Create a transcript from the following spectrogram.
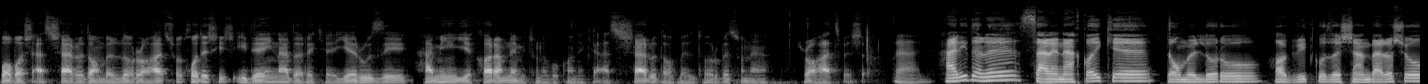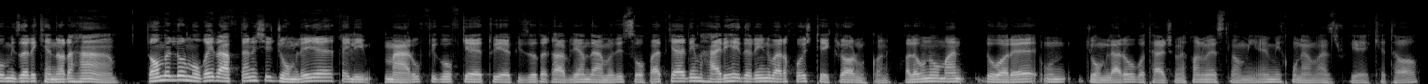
باباش از شر دامبلدور راحت شد. خودش هیچ ایده ای نداره که یه روزی همین یه کارم نمی‌تونه بکنه که از شر دامبلدور بتونه راحت بشه. بله. هری داره سر که دامبلدور و هاگرید گذاشتن براشو می‌ذاره کنار هم. دامبلدور موقع رفتنش یه جمله خیلی معروفی گفت که توی اپیزود قبلی هم در موردش صحبت کردیم. هری هی داره اینو برای خودش تکرار می‌کنه. حالا اونو من دوباره اون جمله رو با ترجمه خانم اسلامیه می‌خونم از روی کتاب.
